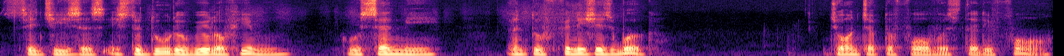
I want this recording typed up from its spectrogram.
said Jesus, is to do the will of him who sent me and to finish his work. John chapter 4, verse 34.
